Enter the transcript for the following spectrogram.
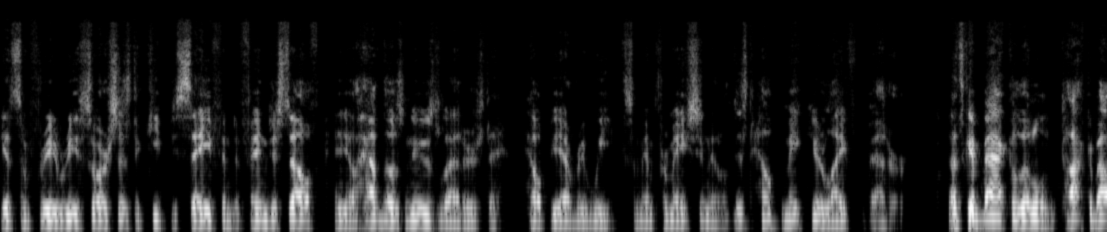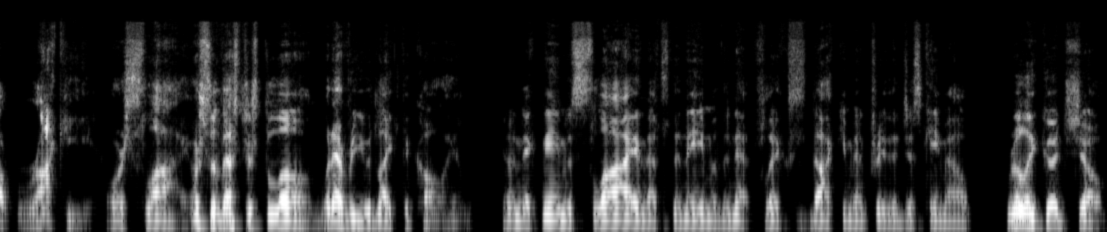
get some free resources to keep you safe and defend yourself, and you'll have those newsletters to help you every week. Some information that'll just help make your life better. Let's get back a little and talk about Rocky or Sly or Sylvester Stallone, whatever you would like to call him. You know, nickname is Sly, and that's the name of the Netflix documentary that just came out. Really good show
